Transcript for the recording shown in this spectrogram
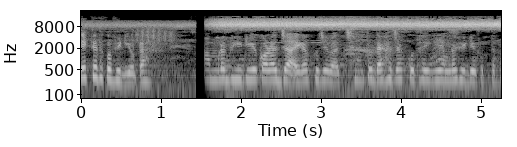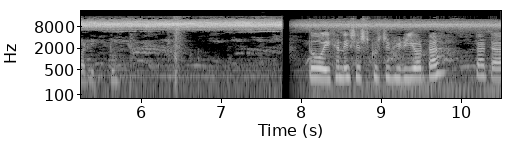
দেখতে থাকো ভিডিওটা। আমরা ভিডিও করার জায়গা খুঁজে পাচ্ছি তো দেখা যাক কোথায় গিয়ে আমরা ভিডিও করতে পারি একটু। তো এখানে শেষ করছি ভিডিওটা। টাটা।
